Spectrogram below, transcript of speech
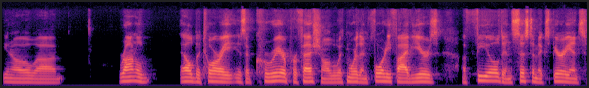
You know, uh, Ronald L. Batory is a career professional with more than 45 years of field and system experience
